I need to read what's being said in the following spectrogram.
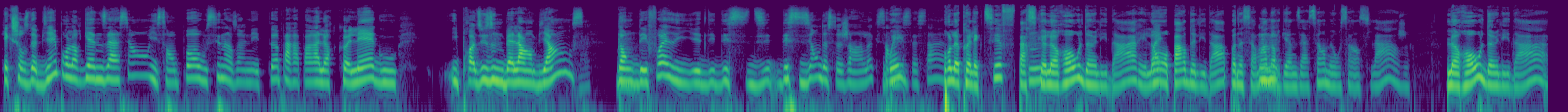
quelque chose de bien pour l'organisation, ils ne sont pas aussi dans un état par rapport à leurs collègues où ils produisent une belle ambiance. Donc, des fois, il y a des décisions de ce genre-là qui sont oui, nécessaires. Pour le collectif, parce que mm. le rôle d'un leader, et là, on parle de leader, pas nécessairement en mm-hmm. organisation, mais au sens large, le rôle d'un leader,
